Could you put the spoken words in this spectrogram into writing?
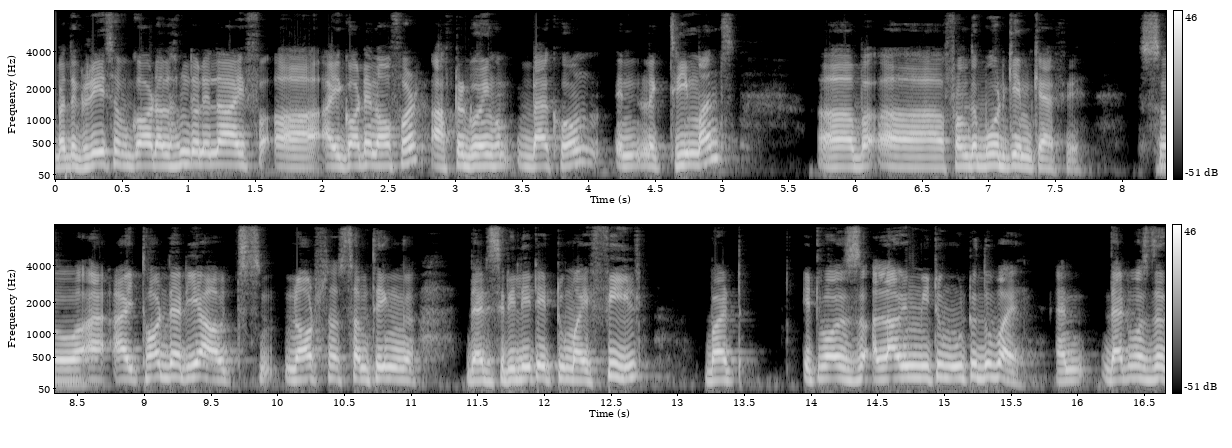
by the grace of God, Alhamdulillah, I, f- uh, I got an offer after going back home in like three months uh, uh, from the board game cafe. So I, I thought that yeah, it's not something that is related to my field, but it was allowing me to move to Dubai, and that was the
